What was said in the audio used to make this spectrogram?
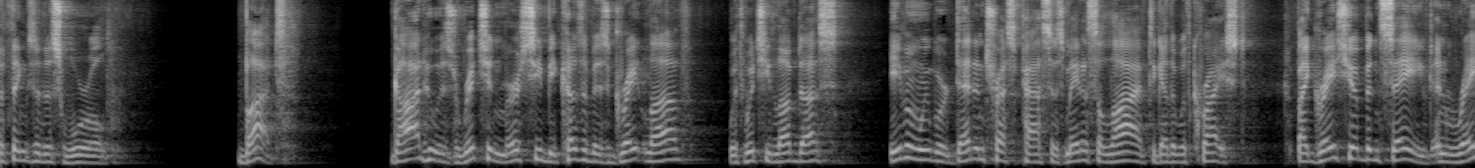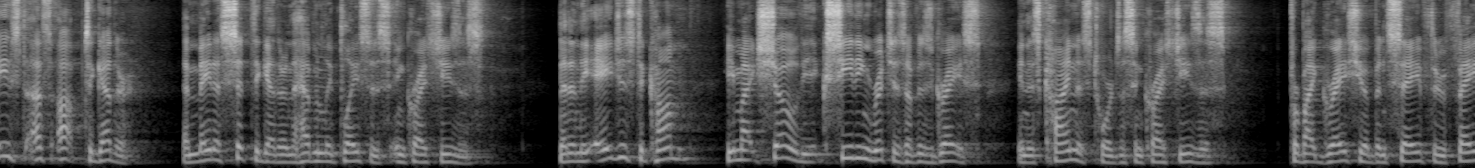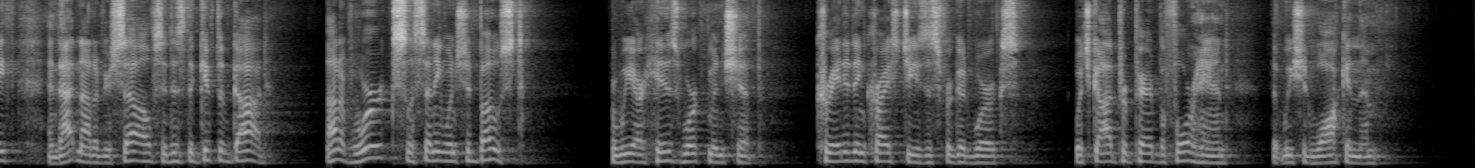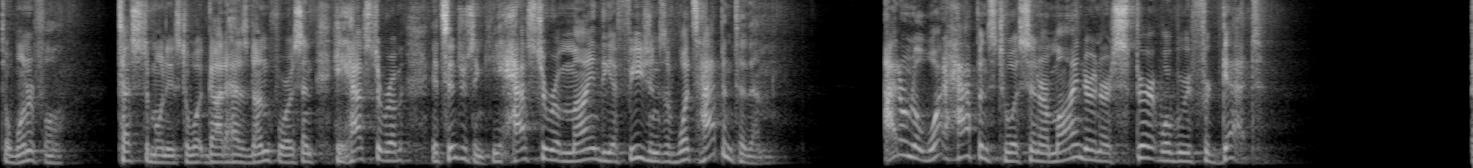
the things of this world. But God, who is rich in mercy because of his great love with which he loved us, even when we were dead in trespasses, made us alive together with Christ. By grace you have been saved and raised us up together and made us sit together in the heavenly places in Christ Jesus, that in the ages to come he might show the exceeding riches of his grace in his kindness towards us in Christ Jesus. For by grace you have been saved through faith, and that not of yourselves. It is the gift of God, not of works, lest anyone should boast. For we are his workmanship, created in Christ Jesus for good works, which God prepared beforehand that we should walk in them. It's a wonderful testimony as to what God has done for us. And he has to, rem- it's interesting, he has to remind the Ephesians of what's happened to them. I don't know what happens to us in our mind or in our spirit where we forget.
